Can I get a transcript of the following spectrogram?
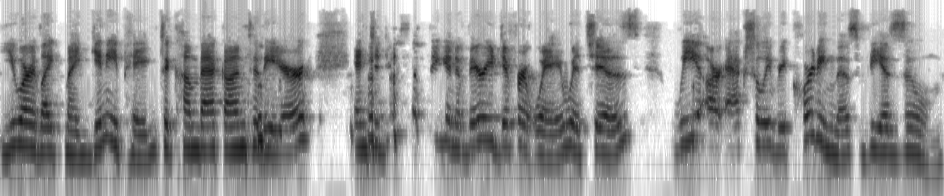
you are like my guinea pig to come back onto the air and to do something in a very different way which is we are actually recording this via zoom.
